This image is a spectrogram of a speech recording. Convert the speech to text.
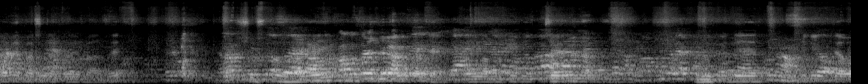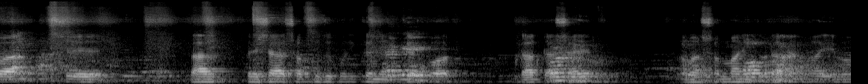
পরে পাঁচটা প্রায় বাজে সুস্থভাবে রোগীদের সিলিপ দেওয়া সে তার প্রেশার সব কিছু পরীক্ষা নিরীক্ষার পর ডাক্তার সাহেব আমার সম্মানিত ডাক্তার ভাই এবং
